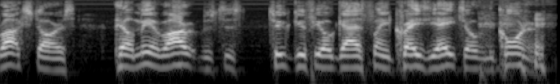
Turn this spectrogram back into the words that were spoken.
rock stars. Hell, me and Robert was just two goofy old guys playing crazy eights over in the corner.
